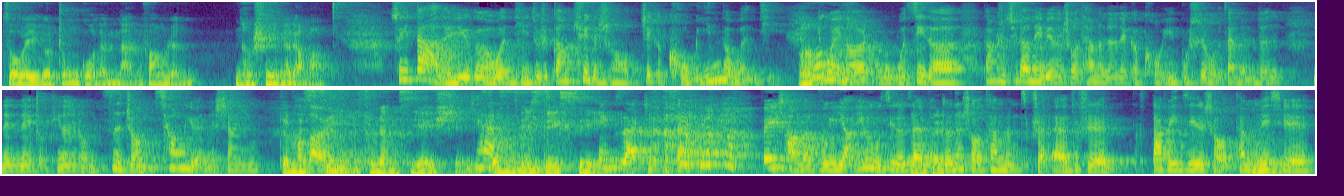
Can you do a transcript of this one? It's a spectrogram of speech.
作为一个中国的南方人，能适应得了吗？最大的一个问题就是刚去的时候这个口音的问题，啊？因为呢，我我记得当时去到那边的时候，他们的那个口音不是我在伦敦那那种听的那种字正腔圆的声音。对 Hello C pronunciation Yes, from there's- BBC，Exactly, exactly，非常的不一样。因为我记得在伦敦的时候，他们转呃就是搭飞机的时候，他们那些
